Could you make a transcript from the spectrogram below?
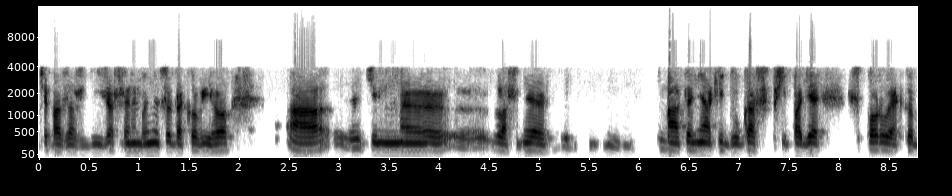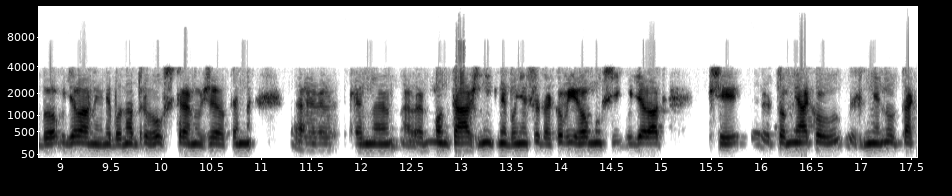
třeba zazdí zase nebo něco takového a tím uh, vlastně máte nějaký důkaz v případě sporu, jak to bylo udělané, nebo na druhou stranu, že jo, ten, eh, ten eh, montážník nebo něco takového musí udělat při tom nějakou změnu, tak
